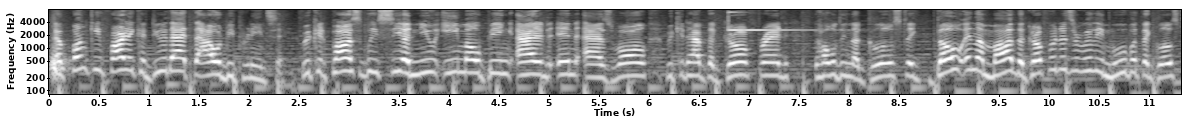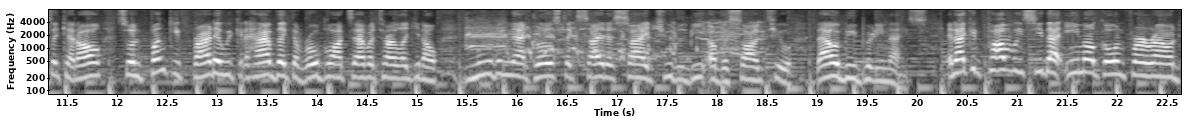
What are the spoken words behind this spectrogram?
If Funky Friday could do that, that would be pretty insane. We could possibly see a new emo being added in as well. We could have the girlfriend holding the glow stick. Though in the mod, the girlfriend doesn't really move with the glow stick at all. So in Funky Friday, we could have like the Roblox avatar, like, you know, moving that glow stick side to side to the beat of the song too. That would be pretty nice. And I could probably see that email going for around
